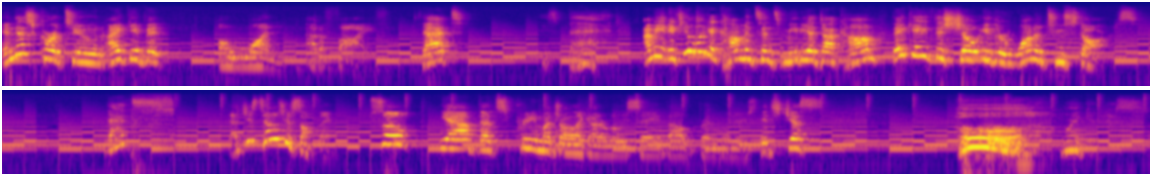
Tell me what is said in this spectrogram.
In this cartoon, I give it a 1 out of 5. That is bad. I mean, if you look at CommonSenseMedia.com, they gave this show either 1 or 2 stars that's that just tells you something. So yeah, that's pretty much all I gotta really say about Breadwinners. It's just oh my goodness.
